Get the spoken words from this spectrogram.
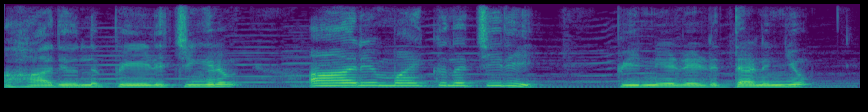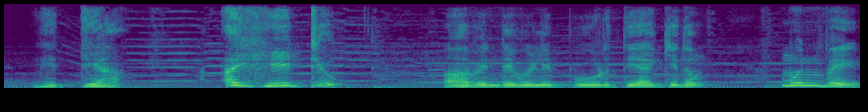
ആദ്യം ഒന്ന് പേടിച്ചെങ്കിലും ആരും മയക്കുന്ന ചിരി പിന്നീട് എടുത്തണിഞ്ഞു. നിത്യ ഐ ഹേറ്റ് യു അവന്റെ വിളി പൂർത്തിയാക്കിയതും മുൻപേ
